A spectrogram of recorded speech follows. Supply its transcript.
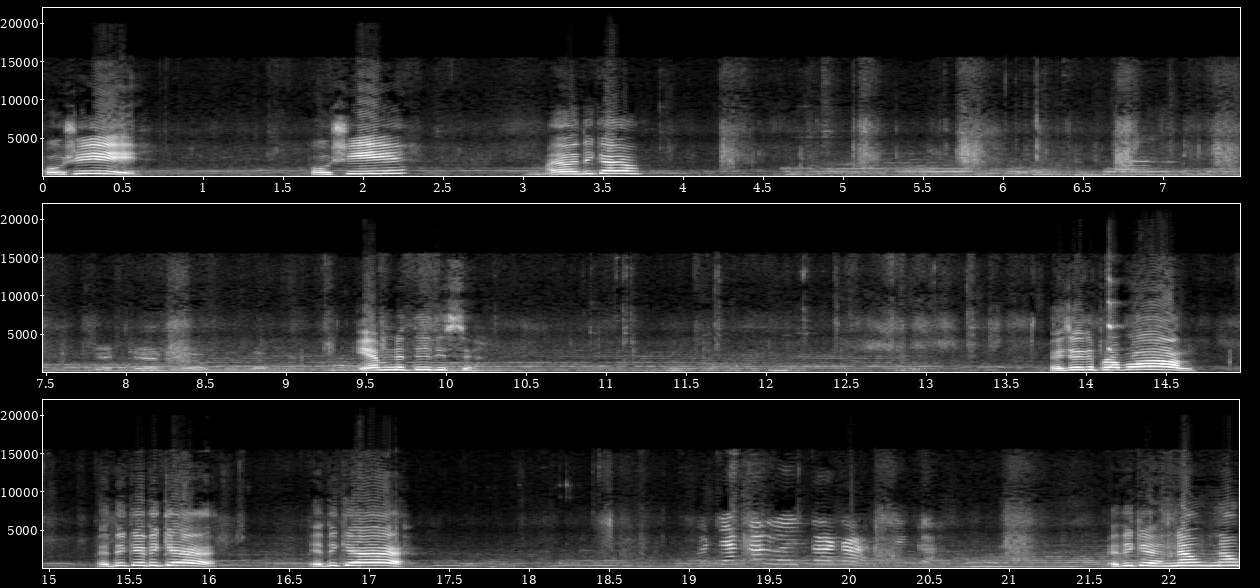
পৌষি পৌষি আয় ওদিকে আয় এমনিতেই দিছে। এই যে প্রবল। এদিকে এদিকে এদিকে। এদিকে নাও নাও।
